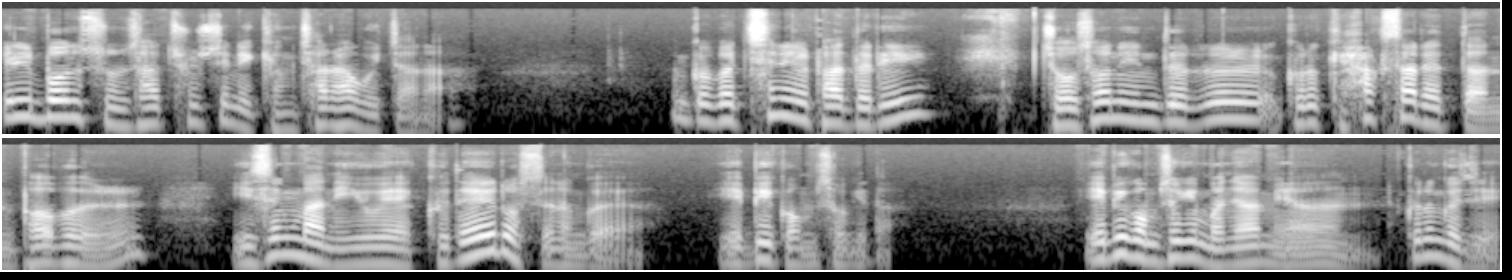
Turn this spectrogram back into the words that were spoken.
일본 순사 출신이 경찰을 하고 있잖아. 그러니까 그 친일파들이 조선인들을 그렇게 학살했던 법을 이승만 이후에 그대로 쓰는 거예요. 예비 검속이다. 예비 검속이 뭐냐면 그런 거지.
